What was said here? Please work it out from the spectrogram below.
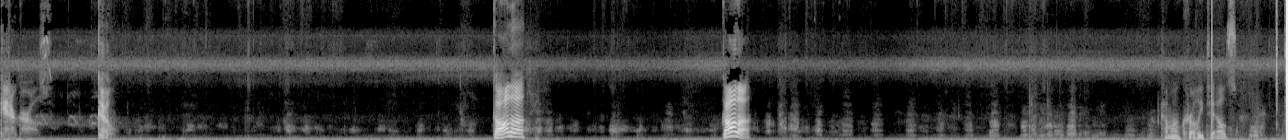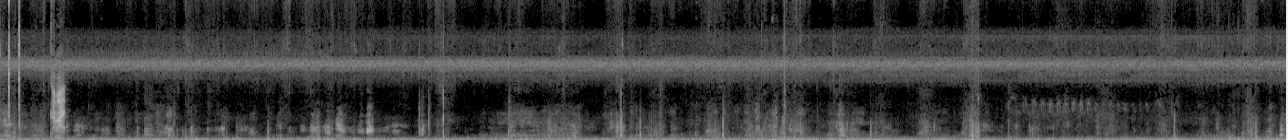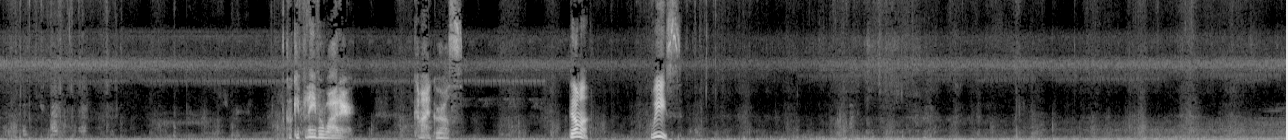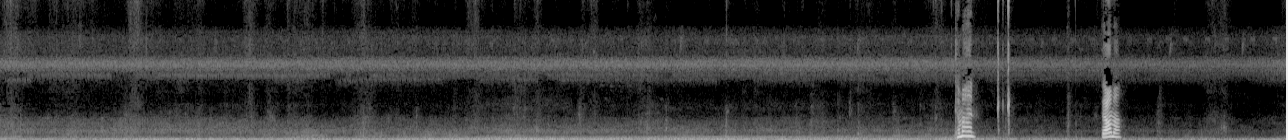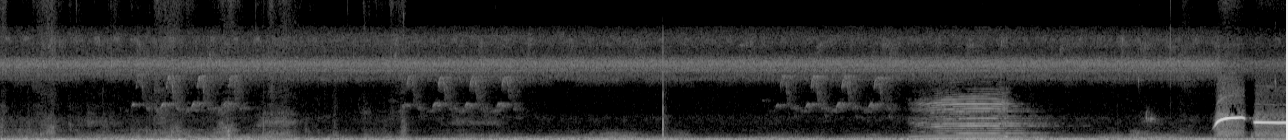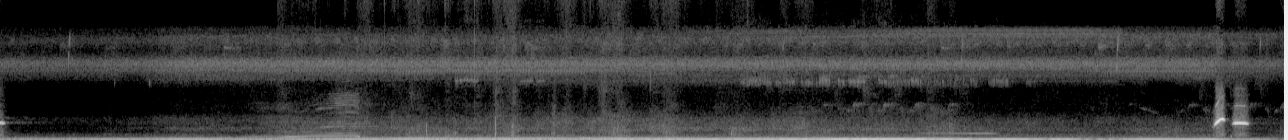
get her, girls. Go. Gala. Gala. Come on, curly tails. Go get flavor water. Come on, girls. Thelma. Louise. Come on. Thelma.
